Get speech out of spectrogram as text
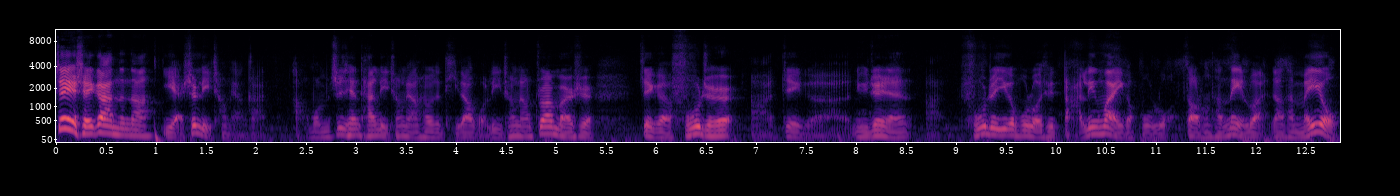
这谁干的呢？也是李成梁干的啊。我们之前谈李成梁的时候就提到过，李成梁专门是这个扶植啊这个女真人啊，扶植一个部落去打另外一个部落，造成他内乱，让他没有。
